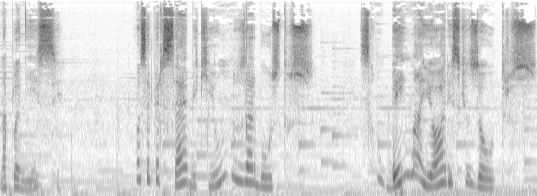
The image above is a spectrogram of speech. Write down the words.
na planície, você percebe que um dos arbustos são bem maiores que os outros,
